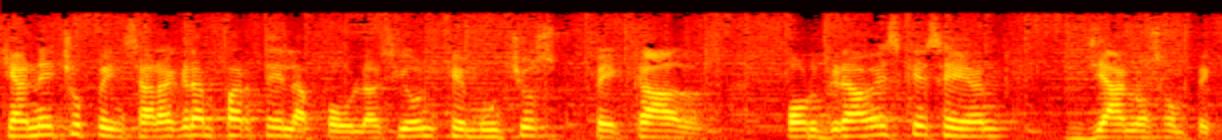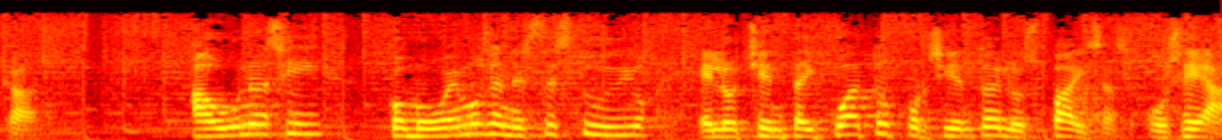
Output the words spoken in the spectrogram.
que han hecho pensar a gran parte de la población que muchos pecados, por graves que sean, ya no son pecados. Aún así, como vemos en este estudio, el 84% de los paisas, o sea,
